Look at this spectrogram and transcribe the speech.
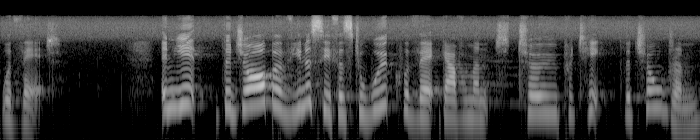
with that. And yet, the job of UNICEF is to work with that government to protect the children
